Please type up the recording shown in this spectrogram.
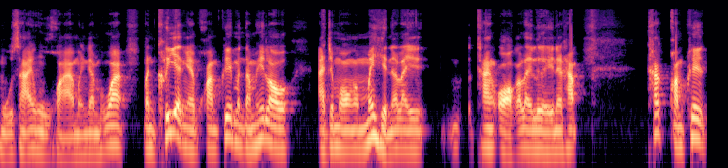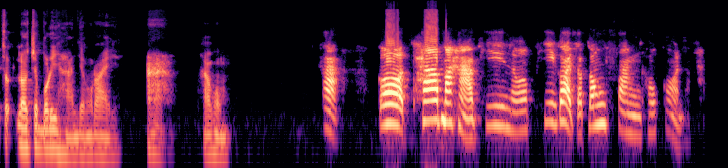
หูซ้ายหูขวาเหมือนกันเพราะว่ามันเครียดไงความเครียดมันทำให้เราอาจจะมองไม่เห็นอะไรทางออกอะไรเลยนะครับ ถ้าความเครียดเราจะบริหารอย่างไร อ่าครับผมค่ะ ก็ถ้ามาหาพี่เนาะพี่ก็อาจจะต้องฟังเขาก่อนนะคะ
